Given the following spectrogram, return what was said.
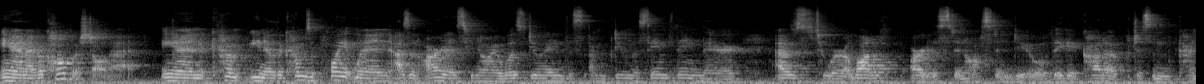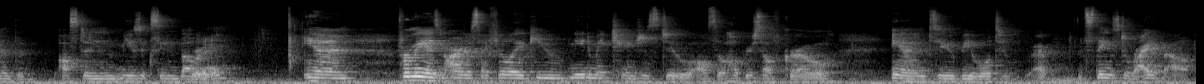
And I've accomplished all that. And come, you know, there comes a point when, as an artist, you know, I was doing this, I'm doing the same thing there as to where a lot of artists in Austin do. They get caught up just in kind of the Austin music scene bubble. Right. And for me as an artist, I feel like you need to make changes to also help yourself grow and to be able to, uh, it's things to write about.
